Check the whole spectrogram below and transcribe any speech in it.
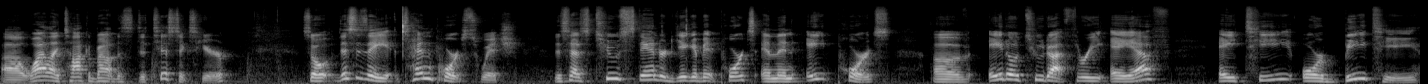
uh, while I talk about the statistics here. So this is a 10 port switch. This has two standard gigabit ports and then eight ports of 802.3 AF, AT, or BT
